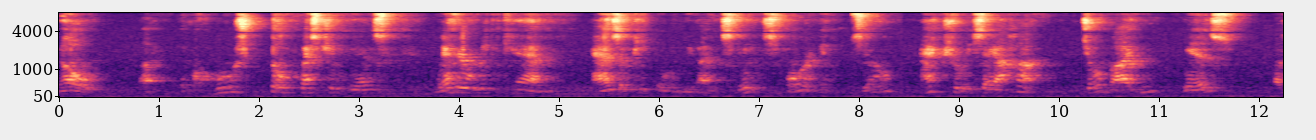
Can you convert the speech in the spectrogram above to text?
No. Crucial question is whether we can, as a people in the United States or in Brazil, actually say, aha, Joe Biden is a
